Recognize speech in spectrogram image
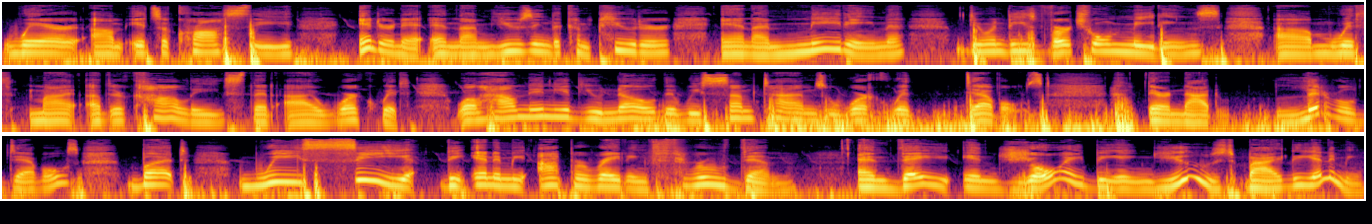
where um, it's across the internet and I'm using the computer and I'm meeting, doing these virtual meetings um, with my other colleagues that I work with. Well, how many of you know that we sometimes work with devils? They're not literal devils, but we see the enemy operating through them and they enjoy being used by the enemy.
